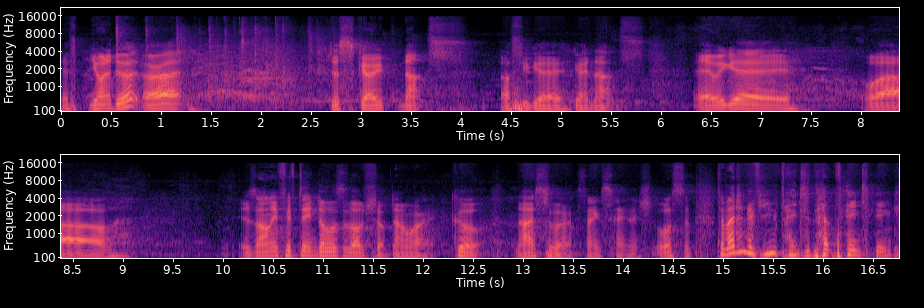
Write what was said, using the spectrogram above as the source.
If you want to do it? All right. Just go nuts. Off you go. Go nuts. There we go. Wow. It's only $15 at Love Shop, don't worry. Cool. Nice work. Thanks, Hamish. Awesome. So imagine if you painted that painting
